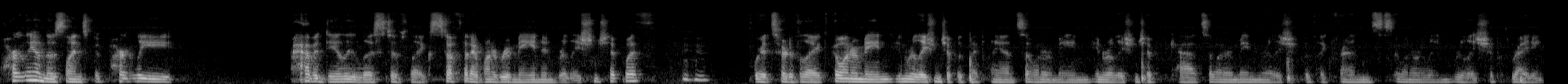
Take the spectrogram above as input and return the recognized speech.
partly on those lines, but partly have a daily list of like stuff that I want to remain in relationship with, hmm where it's sort of like I want to remain in relationship with my plants. I want to remain in relationship with cats. I want to remain in relationship with like friends. I want to remain in relationship with writing.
